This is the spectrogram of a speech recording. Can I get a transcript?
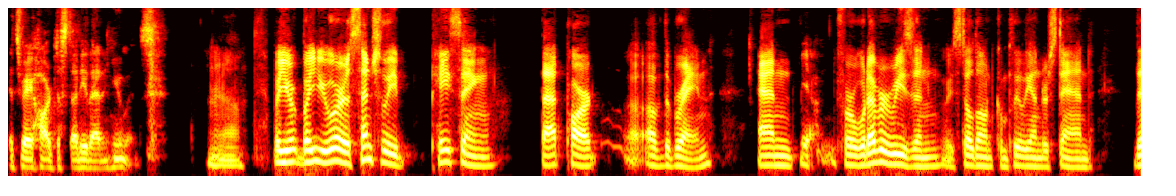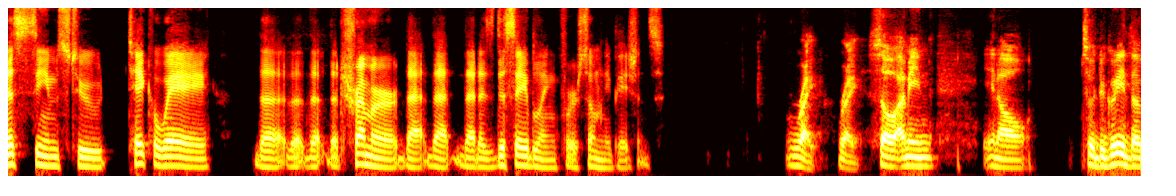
it's very hard to study that in humans. Yeah. But you're but you are essentially pacing that part uh, of the brain. And yeah. for whatever reason we still don't completely understand this seems to take away the, the the the, tremor that that that is disabling for so many patients. Right right. So i mean you know to a degree the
